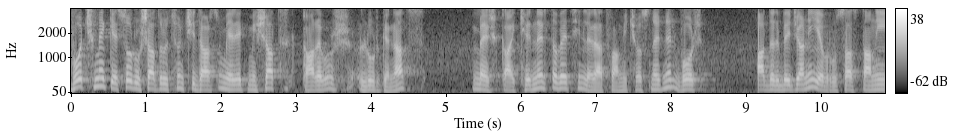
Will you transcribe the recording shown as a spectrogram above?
Ոչ մեկ այսօր ուշադրություն չի դարձնում երեք մի շատ կարևոր լուր գնաց մեր կայքերն էլ տվեցին, լրատվամիջոցներն էլ, որ Ադրբեջանի եւ Ռուսաստանի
